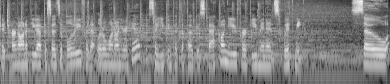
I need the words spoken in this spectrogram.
go turn on a few episodes of Bluey for that little one on your hip so you can put the focus back on you for a few minutes with me. So,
